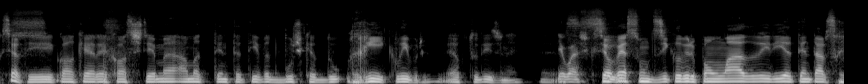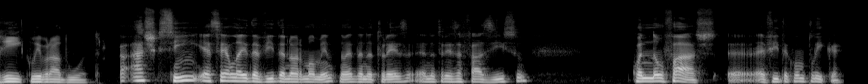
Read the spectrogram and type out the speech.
Certo, e qualquer ecossistema há uma tentativa de busca do reequilíbrio, é o que tu dizes, não é? Eu acho que Se sim. houvesse um desequilíbrio para um lado, iria tentar se reequilibrar do outro. Acho que sim, essa é a lei da vida normalmente, não é? Da natureza. A natureza faz isso. Quando não faz, eh, a vida complica.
